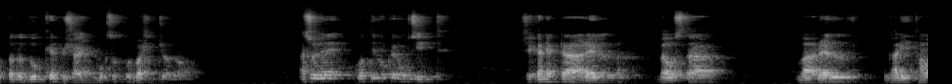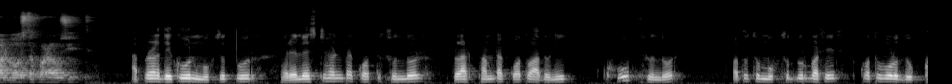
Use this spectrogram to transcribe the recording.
অত্যন্ত দুঃখের বিষয় মুকসুদপুরবাসীর জন্য। আসলে কর্তৃপক্ষের উচিত সেখানে একটা রেল ব্যবস্থা বা রেল গাড়ি থামার ব্যবস্থা করা উচিত। আপনারা দেখুন মুকসুদপুর রেল স্টেশনটা কত সুন্দর প্ল্যাটফর্মটা কত আধুনিক। খুব সুন্দর। অথচ মুকসুদপুরবাসীর কত বড় দুঃখ।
